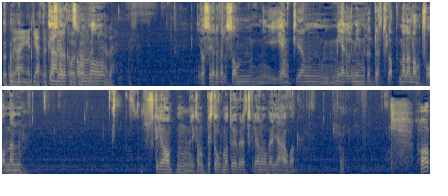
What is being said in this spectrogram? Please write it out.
Och jag är inget jättefan av Corey som, Crawford ja. heller. Jag ser det väl som egentligen mer eller mindre dött lopp mellan de två men skulle jag ha mm, liksom pistol mot huvudet skulle jag nog välja Howard. Ja,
